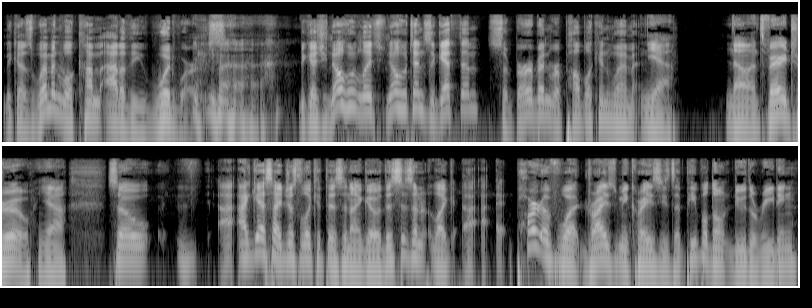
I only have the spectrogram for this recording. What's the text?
Because women will come out of the woodworks. because you know who you know who tends to get them? Suburban Republican women. Yeah. No, it's very true. Yeah. So I guess I just look at this and I go, this isn't like I- part of what drives me crazy is that people don't do the reading.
